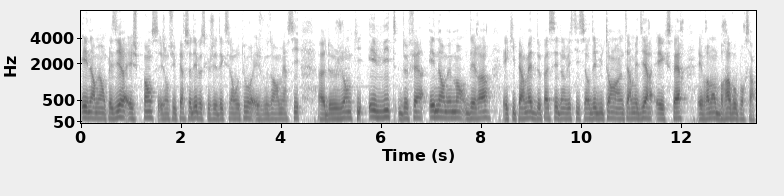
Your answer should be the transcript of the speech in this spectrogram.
énormément plaisir et je pense et j'en suis persuadé parce que j'ai d'excellents retours et je vous en remercie euh, de gens qui évitent de faire énormément d'erreurs et qui permettent de passer d'investisseurs débutants à intermédiaires et experts et vraiment bravo pour ça.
